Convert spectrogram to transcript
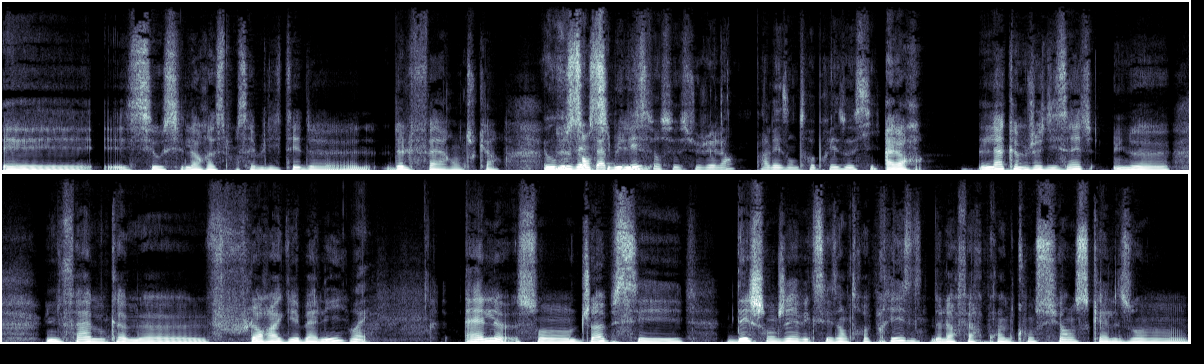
Et, et c'est aussi leur responsabilité de, de, le faire, en tout cas. Et vous, de vous sensibiliser sur ce sujet-là, par les entreprises aussi? Alors, là, comme je disais, une, une femme comme euh, Flora Gebali, ouais. elle, son job, c'est d'échanger avec ces entreprises, de leur faire prendre conscience qu'elles ont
